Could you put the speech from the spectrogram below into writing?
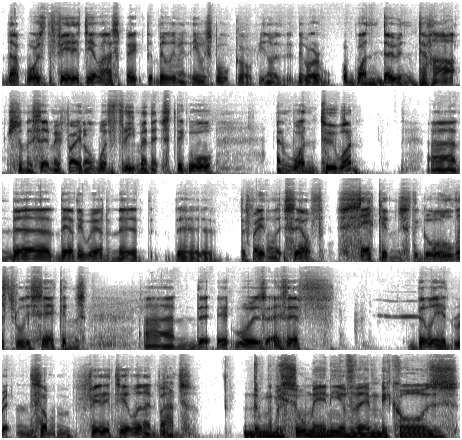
that was the fairy tale aspect that Billy McNeill spoke of. You know, they were one down to Hearts in the semi final with three minutes to go, and one two one, and uh, there they were in the the the final itself. Seconds to go, literally seconds, and it was as if Billy had written some fairy tale in advance. There will be so many of them because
